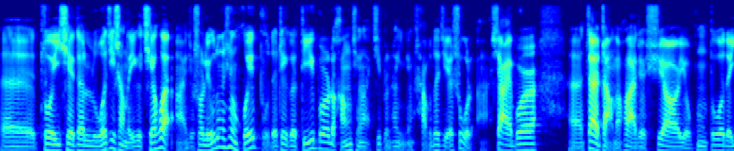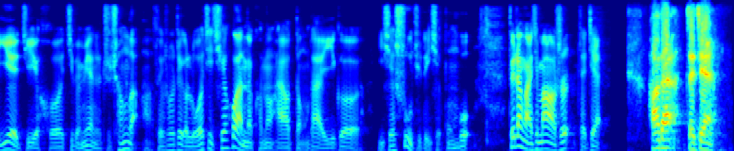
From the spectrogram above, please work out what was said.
呃做一些的逻辑上的一个切换啊，就说流动性回补的这个第一波的行情啊，基本上已经差不多结束了啊，下一波呃再涨的话，就需要有更多的业绩和基本面的支撑了啊，所以说这个逻辑切换呢，可能还要等待一个一些数据的一些公布。非常感谢马老师，再见。好的，再见。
